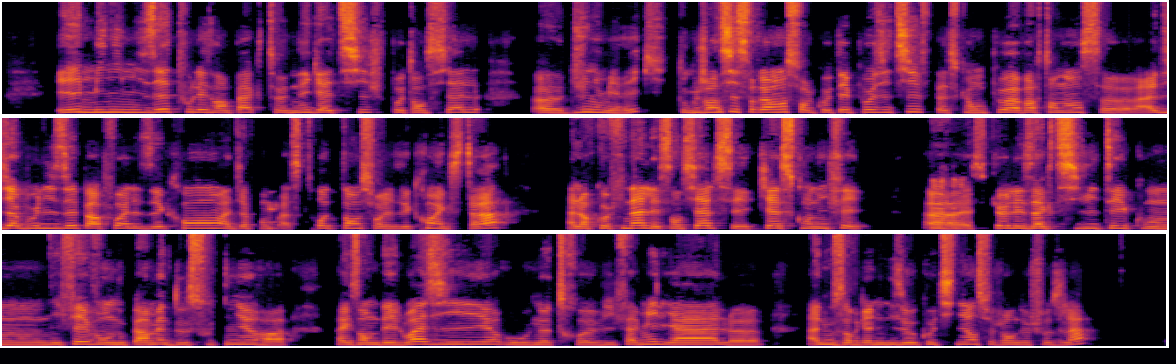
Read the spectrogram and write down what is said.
et minimiser tous les impacts négatifs potentiels euh, du numérique. Donc j'insiste vraiment sur le côté positif parce qu'on peut avoir tendance euh, à diaboliser parfois les écrans, à dire qu'on passe trop de temps sur les écrans, etc. Alors qu'au final, l'essentiel, c'est qu'est-ce qu'on y fait? Euh. Est-ce que les activités qu'on y fait vont nous permettre de soutenir, par exemple, des loisirs ou notre vie familiale, à nous organiser au quotidien, ce genre de choses-là?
